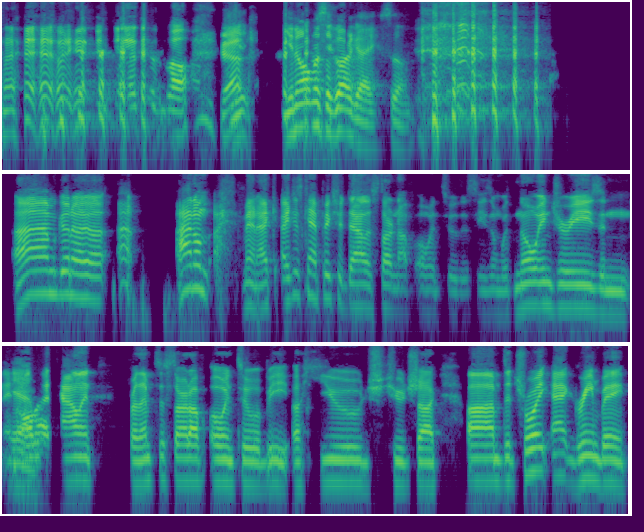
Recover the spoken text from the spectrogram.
yeah, that's as well. Yeah, You, you know I'm a cigar guy, so I'm gonna. I, I don't, man. I, I just can't picture Dallas starting off 0 2 this season with no injuries and, and Yeah. all that talent. For them to start off 0 2 would be a huge, huge shock. Um, Detroit at Green Bay.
